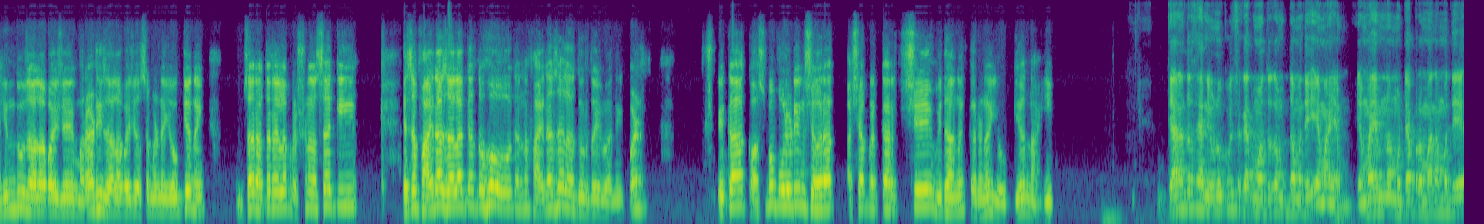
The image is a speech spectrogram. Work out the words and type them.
हिंदू झाला पाहिजे मराठी झाला पाहिजे असं म्हणणं योग्य नाही. तुमचा राहता राहिला प्रश्न असा की याचा फायदा झाला का? तर हो त्यांना फायदा झाला दुर्दैवाने. पण एका कॉस्मोपॉलिटिन शहरात अशा प्रकारचे विधान करणं योग्य नाही. त्यानंतर या निवडणुकीत सगळ्यात महत्त्वाचा मुद्दा म्हणजे M I M M I M न मोठ्या प्रमाणामध्ये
